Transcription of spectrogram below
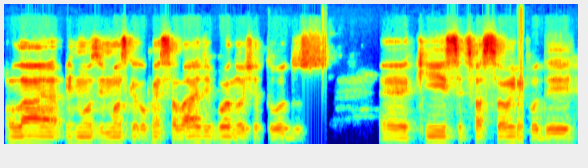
Olá, irmãos e irmãs que acompanham essa live, boa noite a todos. É, que satisfação em poder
